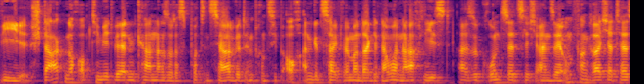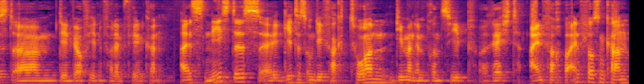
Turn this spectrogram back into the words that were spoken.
wie stark noch optimiert werden kann. Also das Potenzial wird im Prinzip auch angezeigt, wenn man da genauer nachliest. Also grundsätzlich ein sehr umfangreicher Test, ähm, den wir auf jeden Fall empfehlen können. Als nächstes äh, geht es um die Faktoren, die man im Prinzip recht einfach beeinflussen kann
